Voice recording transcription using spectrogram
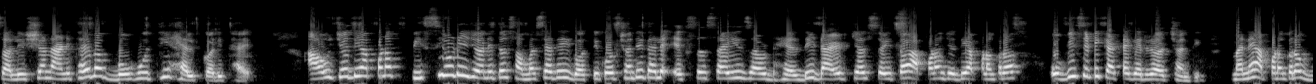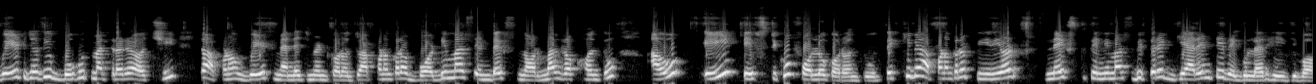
सल्यूशन आनी थाए बहुत ही हेल्प करसीओडी जनित समस्या दे गति करसरसाइज आउ हेल्दी डाएट सहित आपड़ जदि अच्छा माने आपणकर वेट जदि बहुत मात्रा रे अछि तो आपण वेट मैनेजमेंट करंतु आपणकर बॉडी मास इंडेक्स नॉर्मल रखंतु आउ एई टिप्स टिकु फॉलो करंतु देखिबे आपणकर पीरियड नेक्स्ट 3 मास भितरे ग्यारंटी रेगुलर हे जिवो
